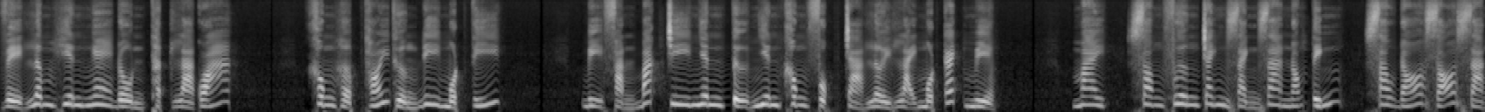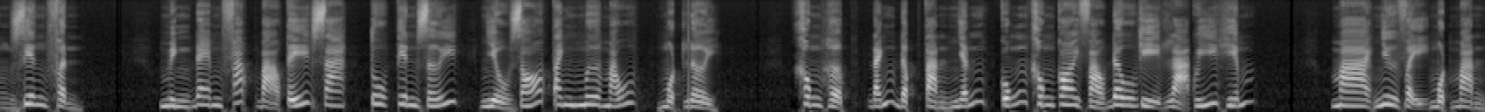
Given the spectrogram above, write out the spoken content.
Về Lâm Hiên nghe đồn thật là quá. Không hợp thói thường đi một tí. Bị phản bác chi nhân tự nhiên không phục trả lời lại một cách mỉa. Mai, song phương tranh giành ra nóng tính. Sau đó rõ ràng riêng phần. Mình đem pháp bảo tế ra, tu tiên giới, nhiều gió tanh mưa máu, một lời. Không hợp, đánh đập tàn nhẫn, cũng không coi vào đâu kỳ lạ quý hiếm. Mà như vậy một màn,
